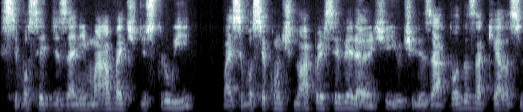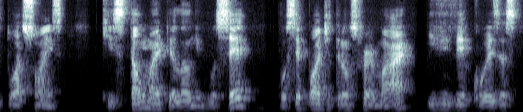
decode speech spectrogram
Se você desanimar, vai te destruir, Mas se você continuar perseverante e utilizar todas aquelas situações que estão martelando em você, você pode transformar e viver coisas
